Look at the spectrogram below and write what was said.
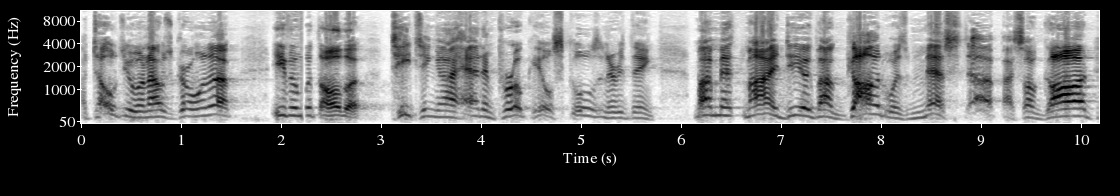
I told you when I was growing up, even with all the teaching I had in parochial schools and everything, my, my idea about God was messed up. I saw God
